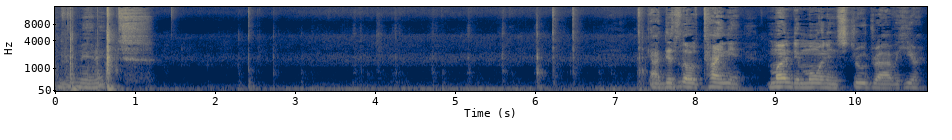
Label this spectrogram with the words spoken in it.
In a minute. Got this little tiny Monday morning screwdriver here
